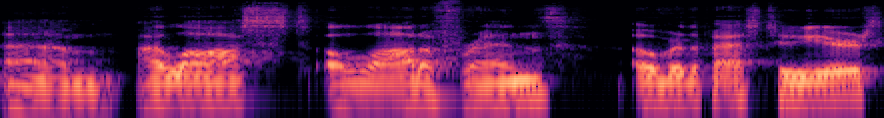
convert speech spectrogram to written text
Um, I lost a lot of friends over the past two years.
